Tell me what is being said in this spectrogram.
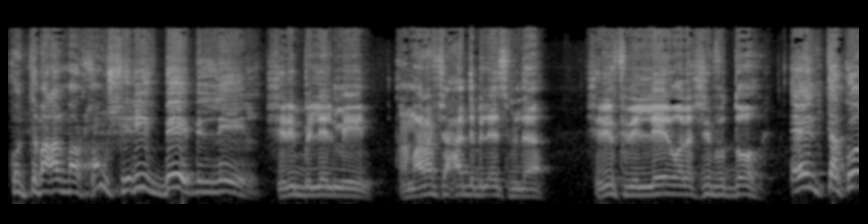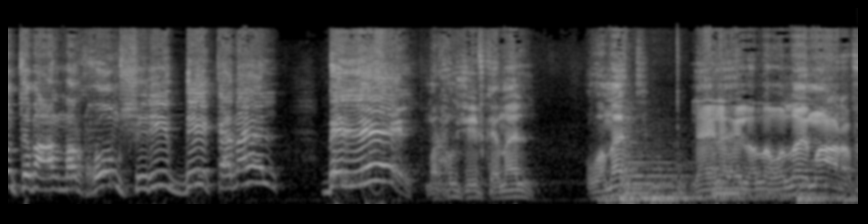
كنت مع المرحوم شريف بيه بالليل شريف بالليل مين؟ أنا ما أعرفش حد بالاسم ده شريف بالليل ولا شريف الظهر أنت كنت مع المرحوم شريف بيه كمال بالليل مرحوم شريف كمال هو مات؟ لا إله إلا الله والله ما أعرف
